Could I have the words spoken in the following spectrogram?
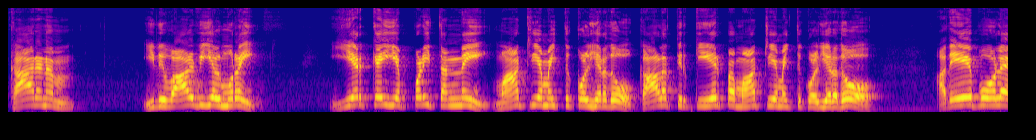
காரணம் இது வாழ்வியல் முறை. இயற்கை எப்படி தன்னை மாற்றியமைத்துக் கொள்கிறதோ காலத்திற்கு ஏற்ப மாற்றியமைத்துக் கொள்கிறதோ அதே போல்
